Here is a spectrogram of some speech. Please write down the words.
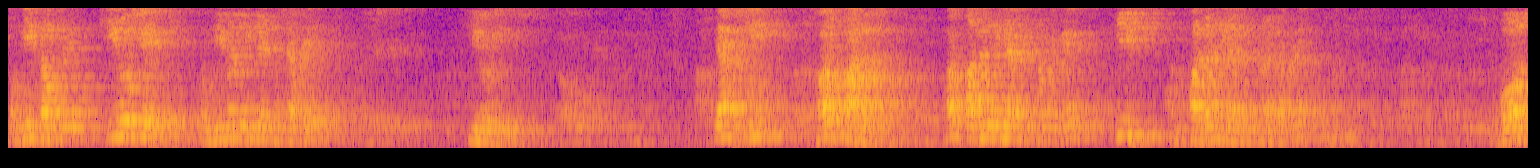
તો his આવશે હીરો છે તો હીરો ની જગ્યાએ થશે આપણે heroines ત્યાર પછી her father છે her father ની જગ્યાએ લખીશું આપણે કે his father ની જગ્યાએ લખીશું આપણે was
